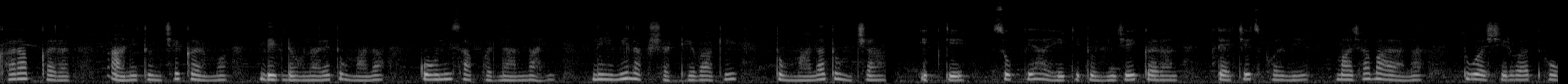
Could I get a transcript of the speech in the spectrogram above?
खराब कराल आणि तुमचे कर्म बिघडवणारे तुम्हाला कोणी सापडणार नाही. नेहमी लक्षात ठेवा की तुम्हाला तुमच्या इतके सोपे आहे की तुम्ही जे कराल त्याचेच फळ मिळेल. माझ्या बाळाला तू आशीर्वाद हो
